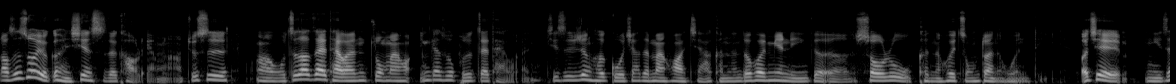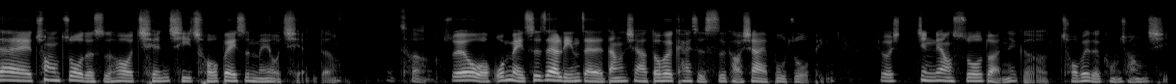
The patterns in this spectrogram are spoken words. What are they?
老实说，有个很现实的考量啊，就是。嗯，我知道在台湾做漫画，应该说不是在台湾，其实任何国家的漫画家可能都会面临一个收入可能会中断的问题，而且你在创作的时候前期筹备是没有钱的，没错。所以我我每次在连载的当下都会开始思考下一部作品，就尽量缩短那个筹备的空窗期。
